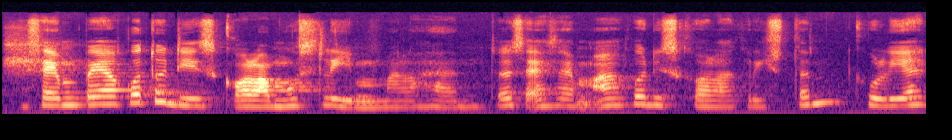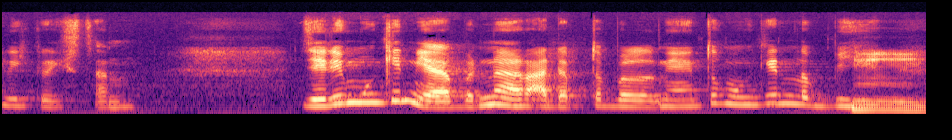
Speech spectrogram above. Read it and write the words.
SMP aku tuh di sekolah Muslim malahan terus SMA aku di sekolah Kristen kuliah di Kristen jadi mungkin ya benar adaptable-nya itu mungkin lebih Hmm.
